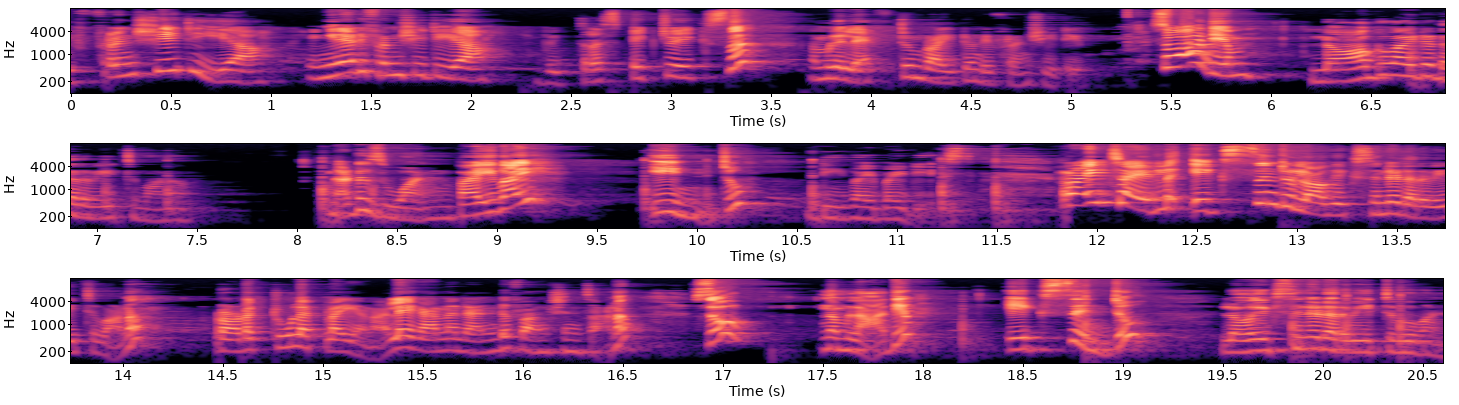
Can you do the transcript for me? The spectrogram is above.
ഡിഫറൻഷിയേറ്റ് ചെയ്യുക. എങ്ങനെയാണ് ഡിഫറൻഷിയേറ്റ് ചെയ്യുക? വിത്ത് റെസ്പെക്ട് ടു എക്സ് നമ്മൾ ലെഫ്റ്റും റൈറ്റും ഡിഫറൻഷിയേറ്റ് ചെയ്യും. സോ ആദ്യം ലോഗ് വൈഡ് ഡെറിവേറ്റീവ് ആണ്. That is one by y into d y by d x right സൈഡിൽ എക്സ് ഇന്റു ലോഗ് എക്സിന്റെ ഡെറിവേറ്റീവ് ആണ്. പ്രോഡക്റ്റ് റൂൾ അപ്ലൈ ചെയ്യണം അല്ലേ? കാരണം രണ്ട് ഫംഗ്ഷൻസ് ആണ്. സോ നമ്മൾ ആദ്യം എക്സ് ഇന്റു ലോഗ് എക്സിന്റെ ഡെറിവേറ്റീവ് വൺ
